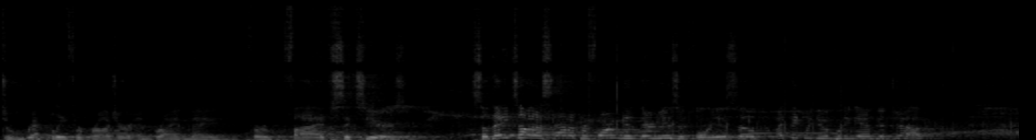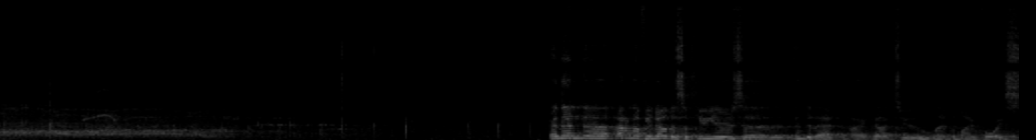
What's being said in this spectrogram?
directly from Roger and Brian May for five, six years. So they taught us how to perform their music for you. So I think we do a pretty damn good job. And then, uh, I don't know if you know this, a few years uh, into that, I got to lend my voice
